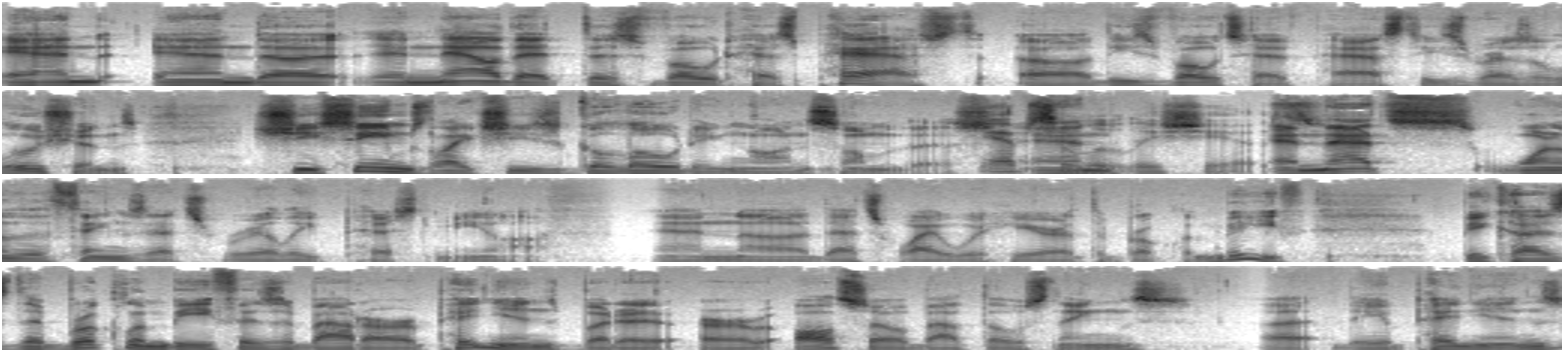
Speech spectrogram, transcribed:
And and uh, and now that this vote has passed, uh, these votes have passed, these resolutions. She seems like she's gloating on some of this. Absolutely and, she is. And that's one of the things that's really pissed me off, and uh, that's why we're here at the Brooklyn Beef, because the Brooklyn Beef is about our opinions, but it are also about those things, uh, the opinions,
